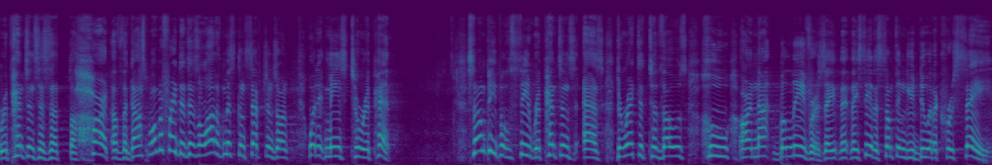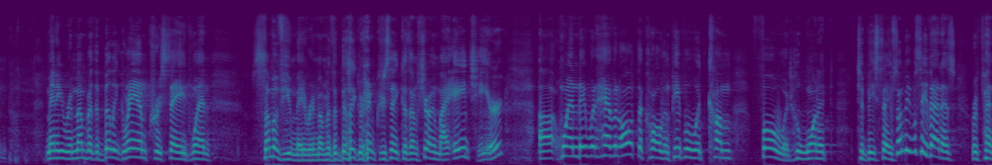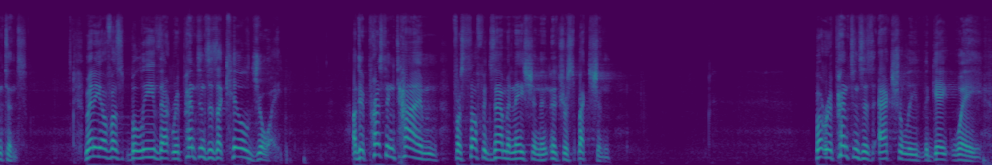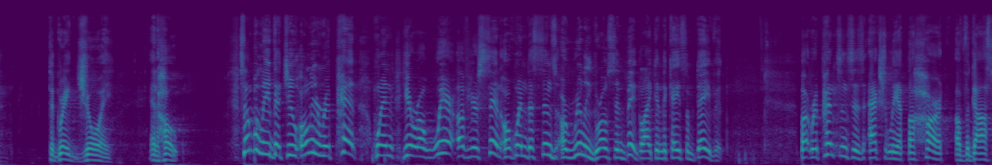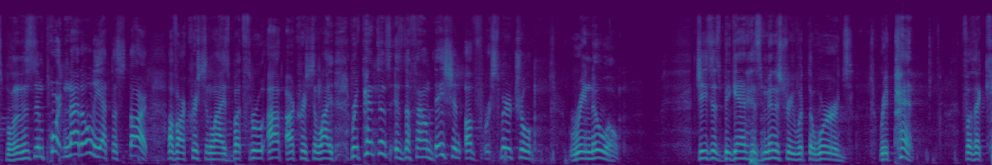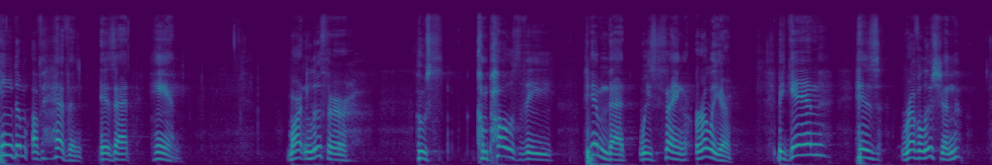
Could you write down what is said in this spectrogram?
repentance is at the heart of the gospel, I'm afraid that there's a lot of misconceptions on what it means to repent. Some people see repentance as directed to those who are not believers. They, they, they, see it as something you do at a crusade. Many remember the Billy Graham crusade when some of you may remember the Billy Graham Crusade because I'm showing my age here, uh, when they would have an altar call and people would come forward who wanted to be saved. Some people see that as repentance. Many of us believe that repentance is a killjoy, a depressing time for self examination and introspection. But repentance is actually the gateway to great joy and hope. Some believe that you only repent when you're aware of your sin or when the sins are really gross and big, like in the case of David. But repentance is actually at the heart of the gospel. And it's important not only at the start of our Christian lives, but throughout our Christian life. Repentance is the foundation of spiritual renewal. Jesus began his ministry with the words, Repent, for the kingdom of heaven is at hand. Martin Luther, who composed the hymn that we sang earlier, began his revolution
